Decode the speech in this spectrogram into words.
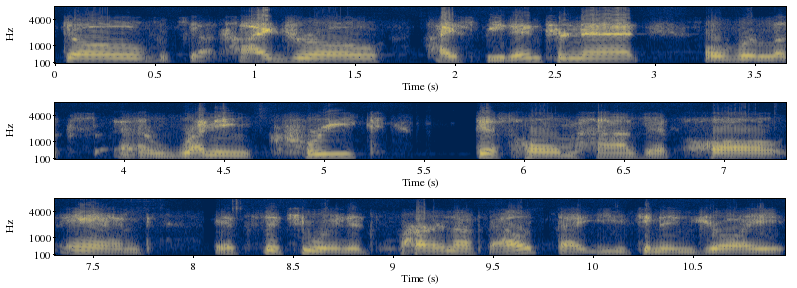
stove. It's got hydro, high speed internet, overlooks a running creek. This home has it all, and it's situated far enough out that you can enjoy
